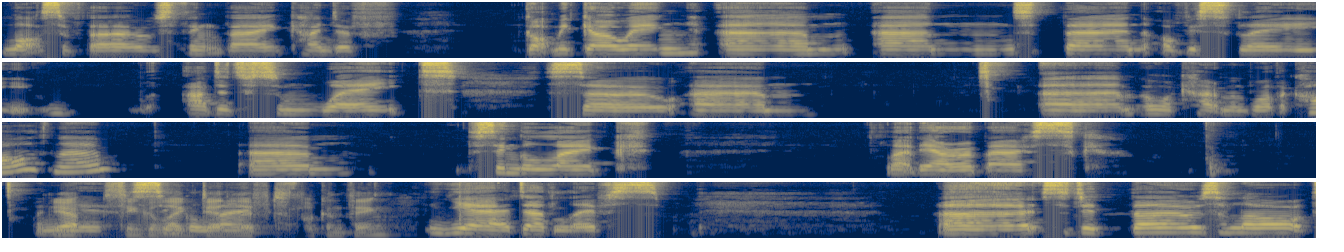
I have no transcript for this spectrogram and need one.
lots of those. Think they kind of got me going, um, and then obviously added some weight. So um, um, oh, I can't remember what they're called now. Um, single leg, like the arabesque. Yeah, single, single leg deadlift leg. looking thing. Yeah, deadlifts. Uh, so did those a lot,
